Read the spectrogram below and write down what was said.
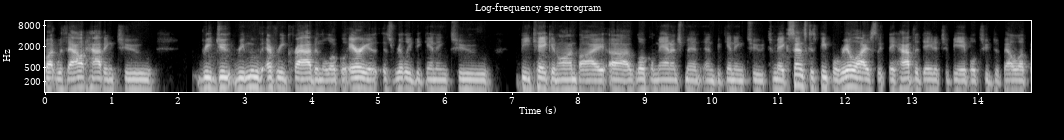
but without having to remove every crab in the local area is really beginning to be taken on by uh, local management and beginning to, to make sense because people realize that they have the data to be able to develop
